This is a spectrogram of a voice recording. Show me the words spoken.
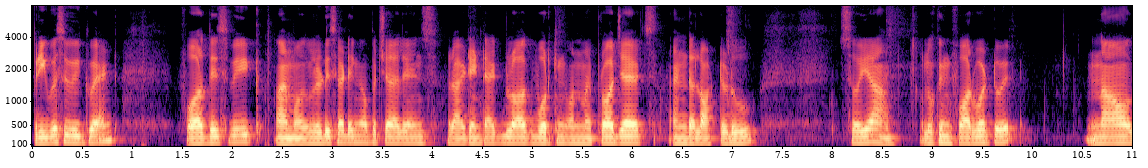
previous week went for this week i'm already setting up a challenge writing tech blog working on my projects and a lot to do. So yeah looking forward to it. Now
